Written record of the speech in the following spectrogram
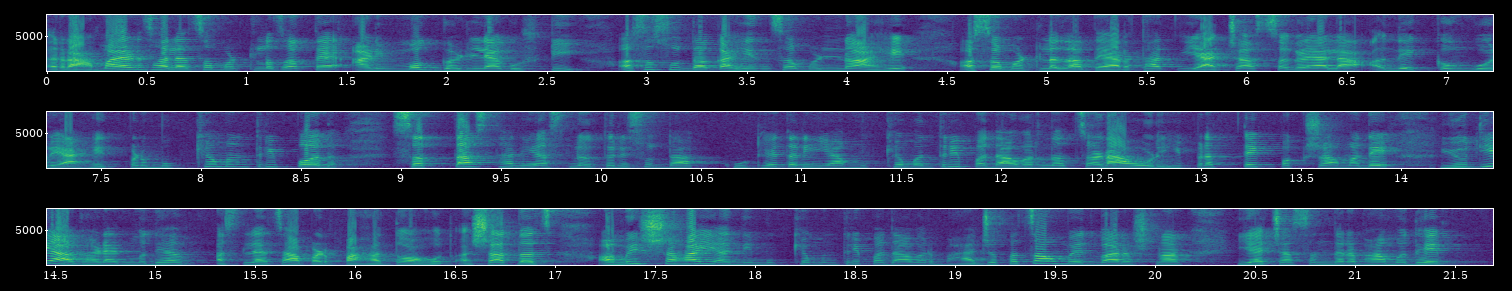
रामायण झाल्याचं म्हटलं जात आहे आणि मग घडल्या गोष्टी असं सुद्धा काहींचं म्हणणं आहे असं म्हटलं जात आहे अर्थात याच्या सगळ्याला अनेक कंगोरे आहेत. पण मुख्यमंत्री पद सत्तास्थानी असलं तरी सुद्धा कुठेतरी या मुख्यमंत्री पदावरनं चढाओढ ही प्रत्येक पक्षामध्ये युती आघाड्यांमध्ये असल्याचं आपण पाहतो आहोत. अशातच अमित शहा यांनी मुख्यमंत्री पदावर भाजपचा उमेदवार असणार याच्या संदर्भामध्ये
